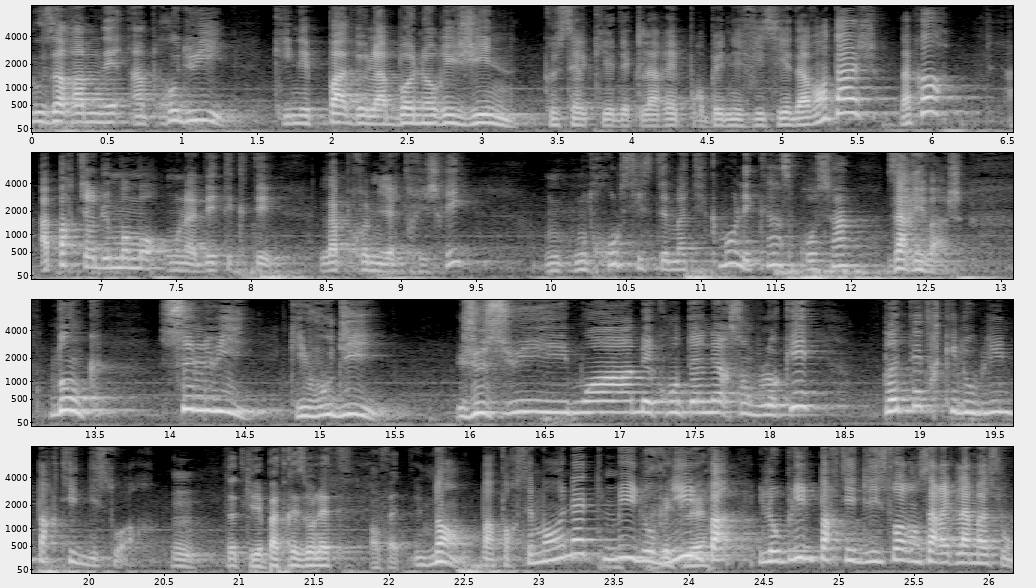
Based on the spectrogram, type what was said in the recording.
nous a ramené un produit qui n'est pas de la bonne origine que celle qui est déclarée pour bénéficier davantage, d'accord? À partir du moment où on a détecté la première tricherie, on contrôle systématiquement les 15 prochains arrivages. Donc, celui qui vous dit je suis, moi, mes containers sont bloqués, peut-être qu'il oublie une partie de l'histoire. Hmm. Peut-être qu'il n'est pas très honnête, en fait. Non, pas forcément honnête, mais il oublie, une il oublie une partie de l'histoire dans sa réclamation.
